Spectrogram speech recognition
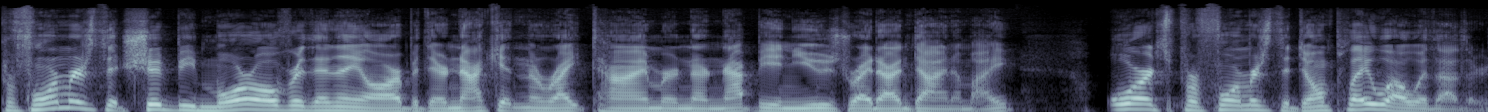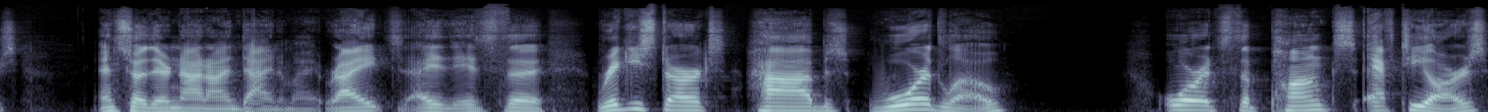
performers that should be more over than they are, but they're not getting the right time or they're not being used right on dynamite, or it's performers that don't play well with others. And so they're not on dynamite, right? It's the Ricky Starks, Hobbs, Wardlow, or it's the Punks, FTRs,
